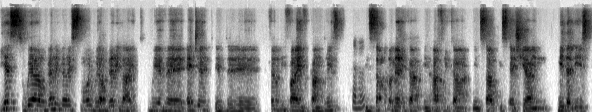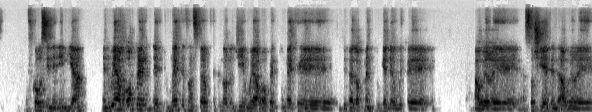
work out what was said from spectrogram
Yes, we are very, very small. We are very light. We have an agent at uh, 35 countries uh-huh. in South America, in Africa, in Southeast Asia, in Middle East, of course, in India. And we are open uh, to make the transfer of technology. We are open to make a development together with uh, our uh, associate and our uh,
